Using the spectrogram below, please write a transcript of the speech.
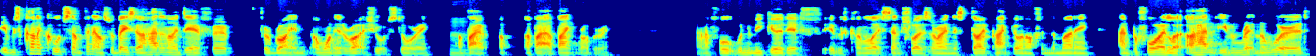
it was kind of called something else, but basically I had an idea for for writing. I wanted to write a short story Hmm. about a, about a bank robbery, and I thought wouldn't it be good if it was kind of like centralized around this die pack going off in the money. And before I like I hadn't even written a word,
